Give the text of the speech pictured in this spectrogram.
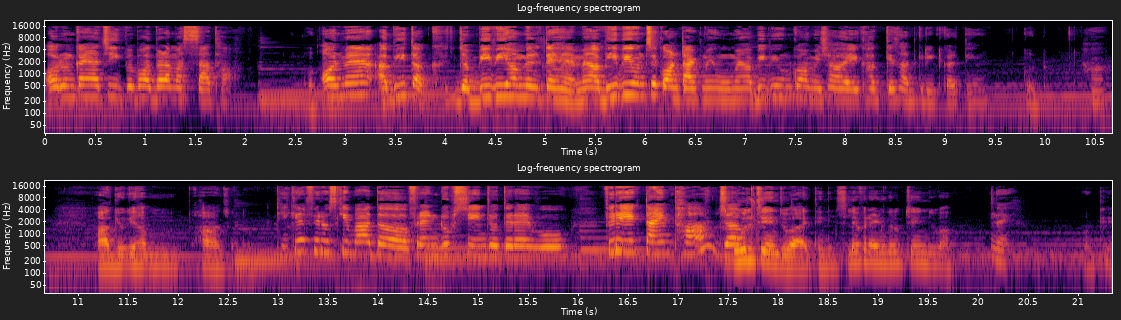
और उनका यहाँ चीक पे बहुत बड़ा मस्सा था। Okay. और मैं अभी तक जब भी भी हम मिलते हैं मैं अभी भी उनसे कांटेक्ट में हूँ मैं अभी भी उनको हमेशा एक हक के साथ ग्रीट करती हूँ। गुड हाँ। हाँ क्योंकि हम हाँ चलो। ठीक है फिर उसके बाद फ्रेंड ग्रुप्स चेंज होते रहे वो फिर एक टाइम था जब स्कूल चेंज हुआ आई थिंक इसलिए फ्रेंड ग्रुप चेंज हुआ। नहीं। ओके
